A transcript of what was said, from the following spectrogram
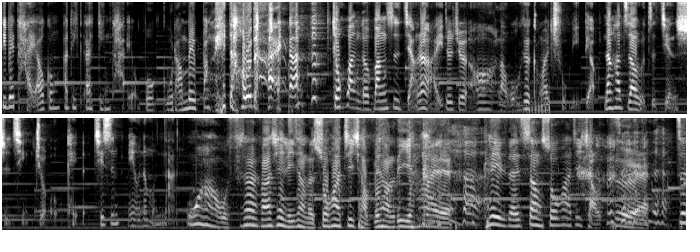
你被抬啊公，啊，你啊顶抬哦，不，古狼被帮你倒台啊，就换个方式讲，让阿姨就觉得哦，老我可以赶快处理掉，让他知道有这件事情就 OK 了。其实没有那么难。哇，我突然发现李长的说话技巧非常厉害哎，可以来上说话技巧课哎，这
